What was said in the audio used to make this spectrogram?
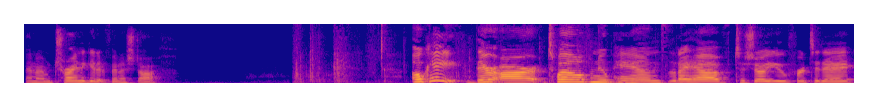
and I'm trying to get it finished off. Okay, there are 12 new pans that I have to show you for today.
